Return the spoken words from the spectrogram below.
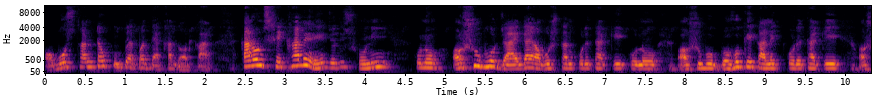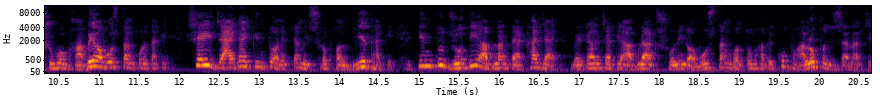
অবস্থানটাও কিন্তু একবার দেখা দরকার। কারণ সেখানে যদি শনি কোনো অশুভ জায়গায় অবস্থান করে থাকে, কোনো অশুভ গ্রহকে কানেক্ট করে থাকে অশুভভাবে অবস্থান করে থাকে, সেই জায়গায় কিন্তু অনেকটা মিশ্র ফল দিয়ে থাকে। কিন্তু যদি আপনার দেখা যায় মেটাল চাটে আপনার শনির অবস্থানগতভাবে খুব ভালো পজিশন আছে,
